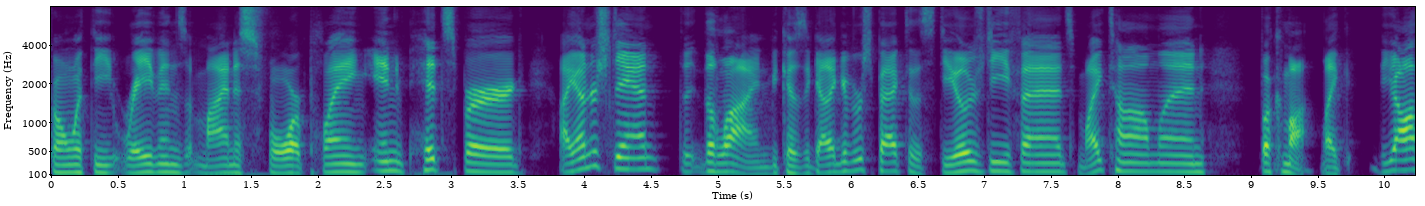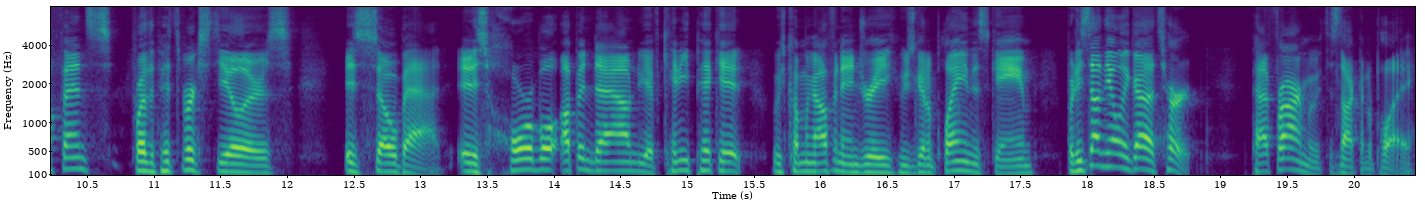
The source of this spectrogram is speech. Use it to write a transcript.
Going with the Ravens minus four, playing in Pittsburgh. I understand the, the line because they got to give respect to the Steelers defense, Mike Tomlin. But come on, like the offense for the Pittsburgh Steelers is so bad. It is horrible up and down. You have Kenny Pickett, who's coming off an injury, who's going to play in this game, but he's not the only guy that's hurt. Pat Freiermuth is not going to play.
